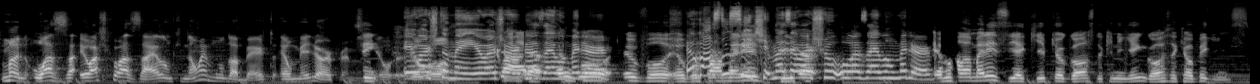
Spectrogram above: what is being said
Mano, o eu acho que o Asylum, que não é mundo aberto, é o melhor pra mim. Sim. Eu, acho amo. também, eu acho o Cara, Arkham Asylum eu melhor. Vou, eu vou, eu Eu, vou gosto falar do uma City, mas eu acho o Asylum melhor. Eu vou falar uma heresia aqui, porque eu gosto do que ninguém gosta, que é o Begins.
